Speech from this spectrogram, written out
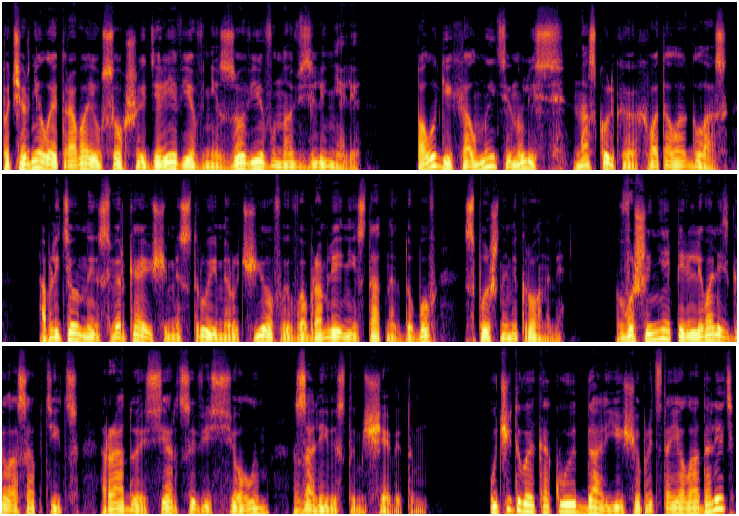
Почернелая трава и усохшие деревья в низовье вновь зеленели. Пологие холмы тянулись, насколько хватало глаз, облетенные сверкающими струями ручьев и в обрамлении статных дубов с пышными кронами — в вышине переливались голоса птиц, радуя сердце веселым, заливистым щебетом. Учитывая, какую даль еще предстояло одолеть,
